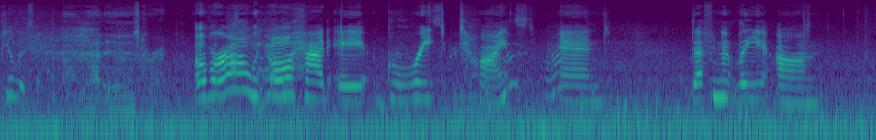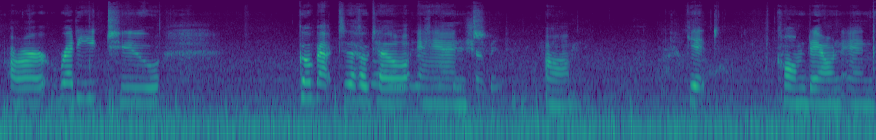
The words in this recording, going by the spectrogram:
Peel this thing. That is correct. Overall, we all had a great Pretty well time and definitely um, are ready to go back to the hotel and um, get calmed down and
